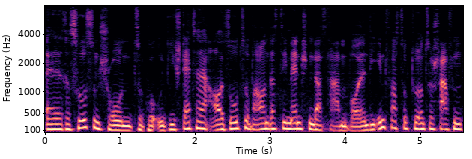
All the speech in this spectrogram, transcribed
äh, Ressourcen schon zu gucken, die Städte auch so zu bauen, dass die Menschen das haben wollen, die Infrastrukturen zu schaffen,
